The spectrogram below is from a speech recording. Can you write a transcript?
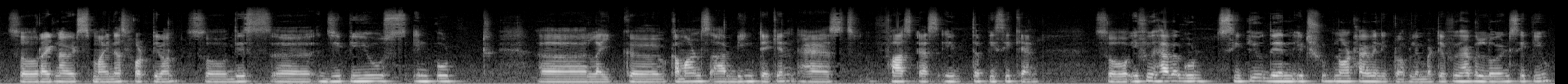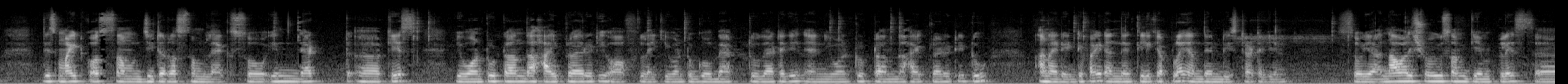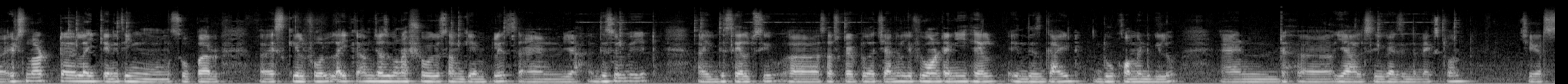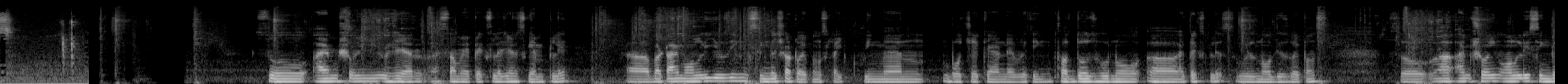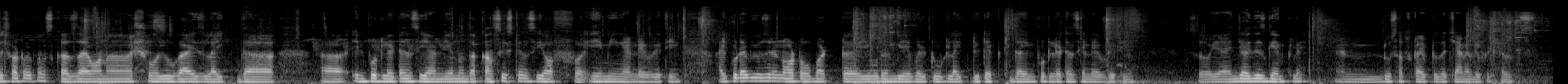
So right now it's minus 41 so this uh, GPU's input uh, like uh, commands are being taken as fast as it the PC can so if you have a good CPU then it should not have any problem. But if you have a low end CPU this might cause some jitter or some lag. So in that uh, case you want to turn the high priority off. Like you want to go back to that again and you want to turn the high priority to unidentified and then click apply and then restart again so yeah now i'll show you some gameplays. Uh, it's not uh, like anything super uh, skillful. Like i'm just gonna show you some gameplays and yeah this will be it. Uh, if this helps you uh, subscribe to the channel. If you want any help in this guide do comment below. And uh, yeah i'll see you guys in the next one. Cheers. So i'm showing you here some apex legends gameplay uh, but I'm only using single shot weapons like wingman, bocek and everything. For those who know uh, Apex Plus will know these weapons. So uh, I'm showing only single shot weapons because I wanna show you guys like the uh, input latency and you know the consistency of uh, aiming and everything. I could have used an auto but uh, you wouldn't be able to like detect the input latency and everything. So yeah enjoy this gameplay and do subscribe to the channel if it helps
